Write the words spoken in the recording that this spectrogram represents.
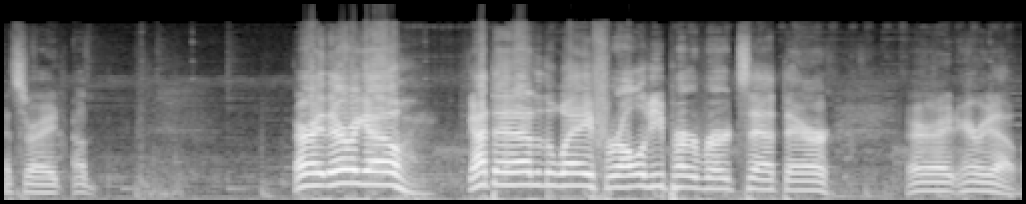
That's right. Alright, there we go. Got that out of the way for all of you perverts out there. Alright, here we go.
